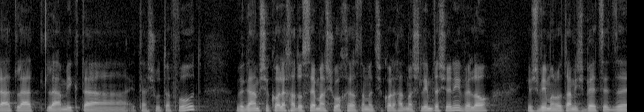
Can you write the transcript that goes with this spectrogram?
לאט לאט להעמיק את השותפות, וגם שכל אחד עושה משהו אחר, זאת אומרת שכל אחד משלים את השני ולא יושבים על אותה משבצת. זה,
